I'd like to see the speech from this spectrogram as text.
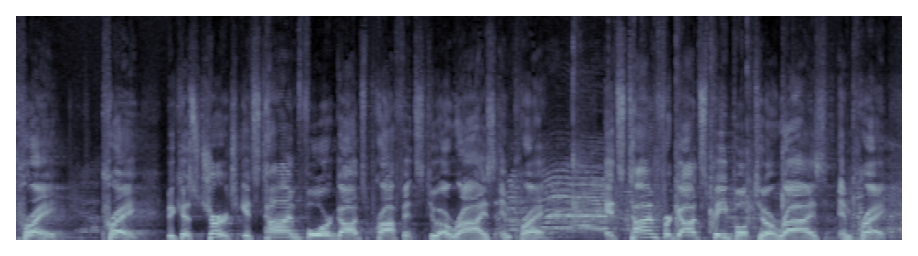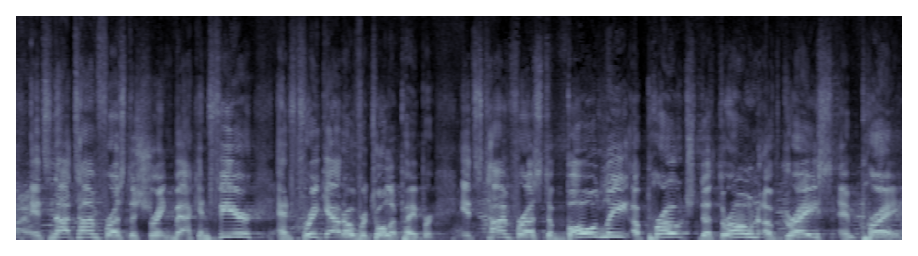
pray, pray. Because, church, it's time for God's prophets to arise and pray. It's time for God's people to arise and pray. It's not time for us to shrink back in fear and freak out over toilet paper. It's time for us to boldly approach the throne of grace and pray.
